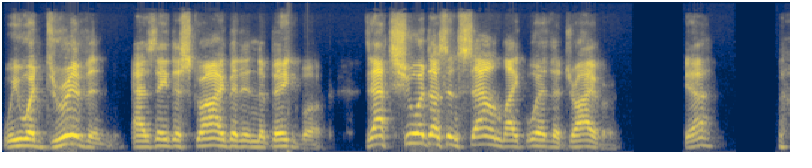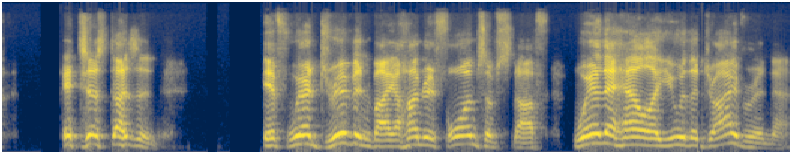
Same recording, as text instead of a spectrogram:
we were driven, as they describe it in the big book. That sure doesn't sound like we're the driver. Yeah? it just doesn't. If we're driven by a hundred forms of stuff, where the hell are you the driver in that?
